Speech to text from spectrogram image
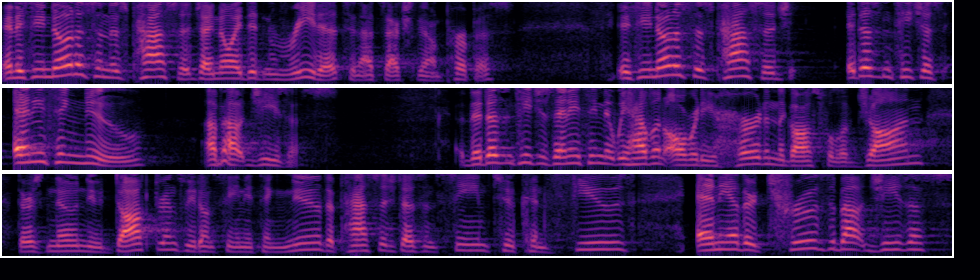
And if you notice in this passage, I know I didn't read it, and that's actually on purpose. If you notice this passage, it doesn't teach us anything new about Jesus. That doesn't teach us anything that we haven't already heard in the Gospel of John. There's no new doctrines. We don't see anything new. The passage doesn't seem to confuse any other truths about Jesus.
